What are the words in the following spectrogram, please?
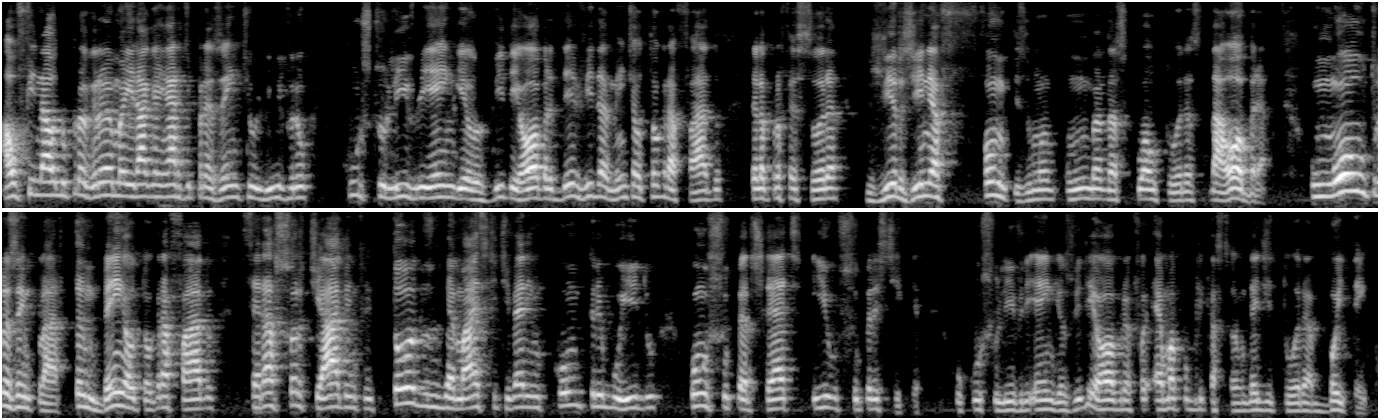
ao final do programa irá ganhar de presente o livro curso livre Engels, vida e obra, devidamente autografado pela professora Virgínia Fontes, uma, uma das coautoras da obra. Um outro exemplar, também autografado, será sorteado entre todos os demais que tiverem contribuído com o Superchat e o Super Sticker. O curso livre Engels foi, é uma publicação da editora Boitempo.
